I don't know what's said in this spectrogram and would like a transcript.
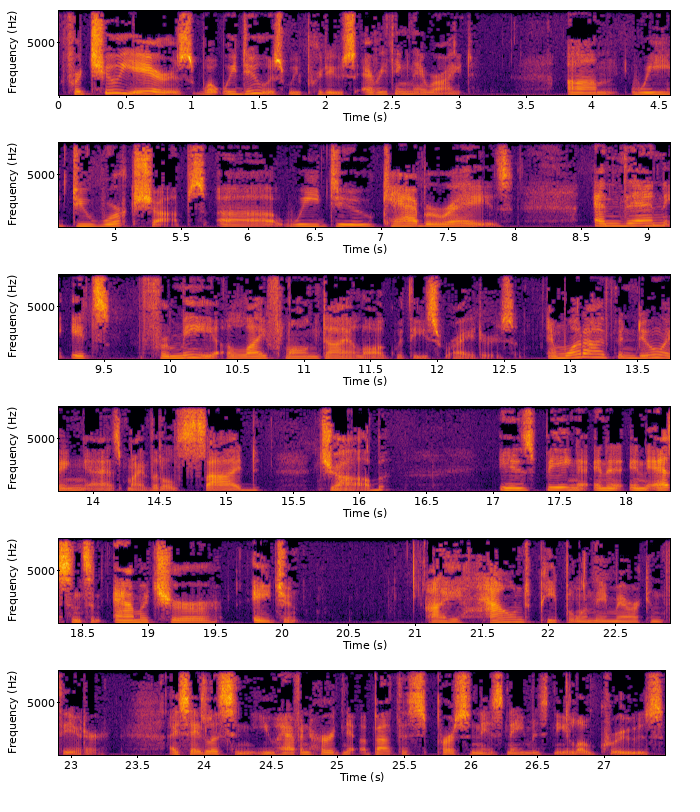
for two years, what we do is we produce everything they write. Um, we do workshops, uh, we do cabarets, and then it's for me a lifelong dialogue with these writers. And what I've been doing as my little side job is being, in, in essence, an amateur agent. I hound people in the American theater. I say, listen, you haven't heard about this person. His name is Nilo Cruz.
